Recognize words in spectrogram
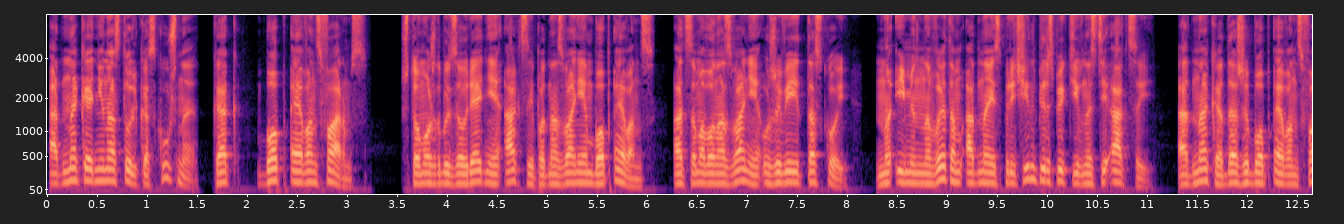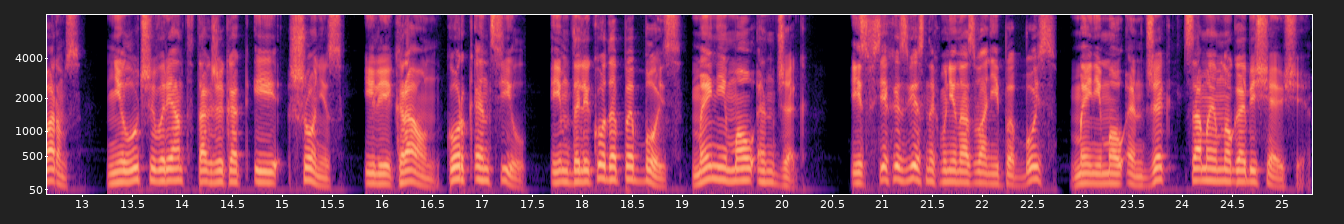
однако не настолько скучно, как Bob Evans Farms. Что может быть зауряднее акции под названием Bob Evans? От самого названия уже веет тоской. Но именно в этом одна из причин перспективности акций. Однако даже Bob Evans Farms не лучший вариант, так же как и Шонис или Краун, Корк and Seal. Им далеко до Pep Boys, Мэнни, Моу and Джек. Из всех известных мне названий Pep Boys, Мэнни, Моу and Джек самое многообещающее.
